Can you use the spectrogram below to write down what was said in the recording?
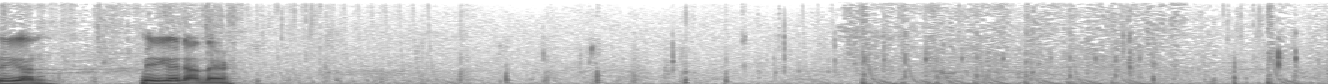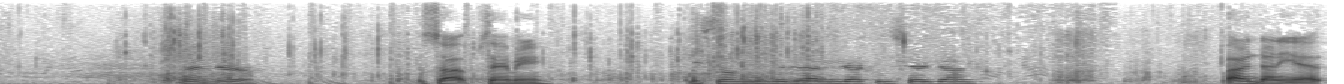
Minigun. Minigun down there. Andrew, What's up, Sammy? you still need the dragon jockey shirt done? I haven't done it yet.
